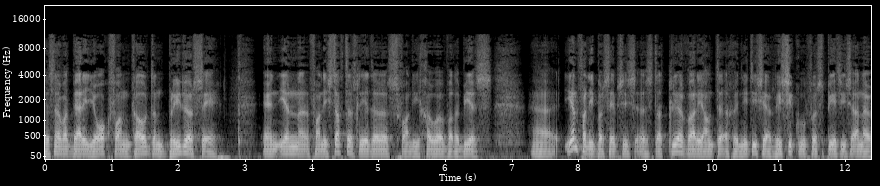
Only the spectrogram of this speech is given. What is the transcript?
Dis nou wat Barry York van Golden Breeder sê en een eh, van die stigtersleerders van die goue wildebees. Uh een van die persepsies is dat kleurvariante 'n genetiese risiko vir spesies inhou.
